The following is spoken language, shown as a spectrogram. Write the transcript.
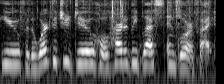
you for the work that you do, wholeheartedly blessed and glorified.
